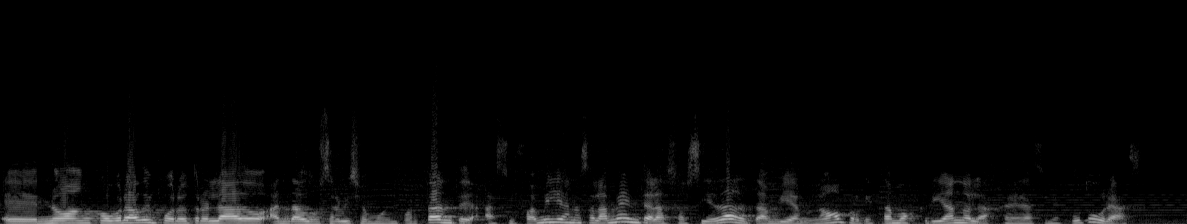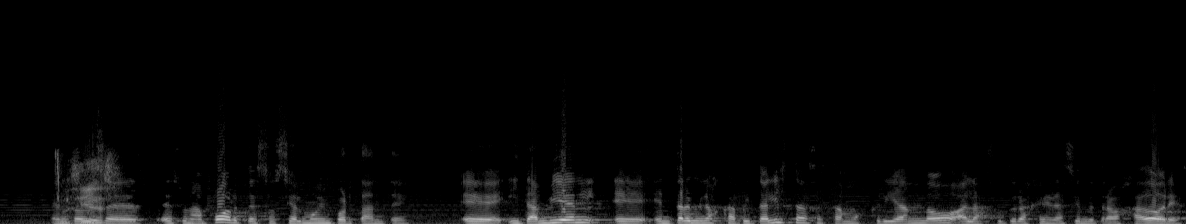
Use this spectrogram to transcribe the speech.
eh, no han cobrado y por otro lado han dado un servicio muy importante a sus familias no solamente, a la sociedad también, ¿no? Porque estamos criando las generaciones futuras. Entonces es. un aporte social muy importante. Eh, y también eh, en términos capitalistas estamos criando a la futura generación de trabajadores.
